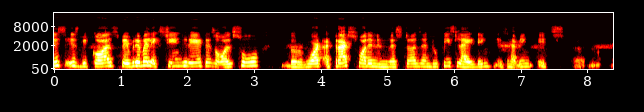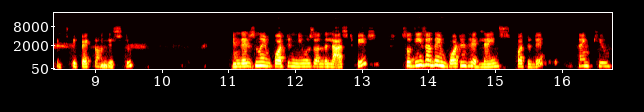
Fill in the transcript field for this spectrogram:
this is because favorable exchange rate is also the, what attracts foreign investors and rupee sliding is having its, uh, its effect on this too. And there is no important news on the last page. So these are the important headlines for today. Thank you.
